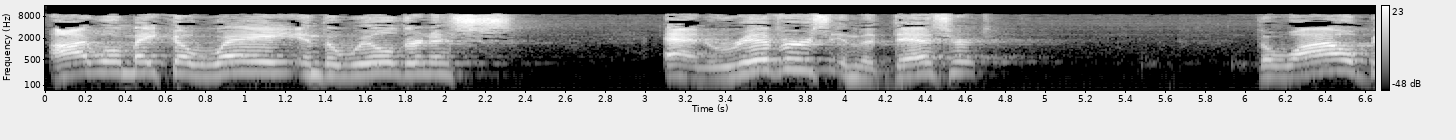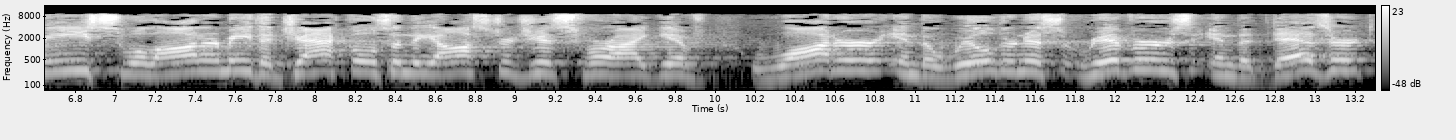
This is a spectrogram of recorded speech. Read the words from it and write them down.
I will make a way in the wilderness and rivers in the desert. The wild beasts will honor me, the jackals and the ostriches, for I give water in the wilderness, rivers in the desert,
